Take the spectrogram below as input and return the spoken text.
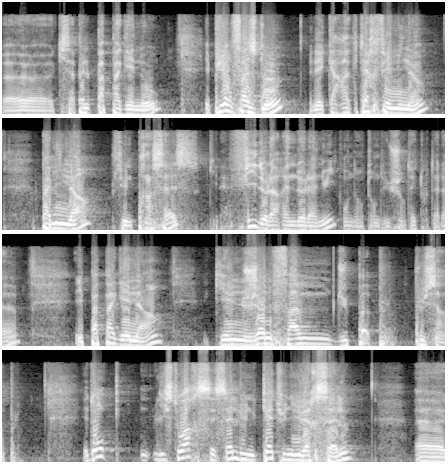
euh, qui s'appelle Papageno. Et puis en face d'eux, les caractères féminins, Pamina, c'est une princesse, qui est la fille de la reine de la nuit, qu'on a entendu chanter tout à l'heure, et Papagena, qui est une jeune femme du peuple, plus simple. Et donc, l'histoire, c'est celle d'une quête universelle, euh,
